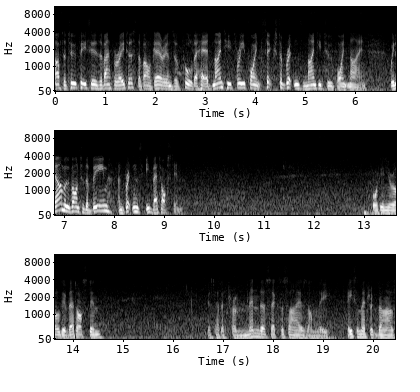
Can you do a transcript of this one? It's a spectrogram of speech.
After two pieces of apparatus, the Bulgarians have pulled ahead, 93.6 to Britain's 92.9. We now move on to the beam and Britain's Yvette Austin. 14-year-old Yvette Austin just had a tremendous exercise on the asymmetric bars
